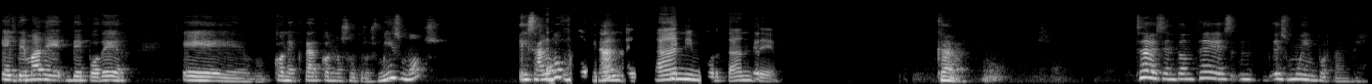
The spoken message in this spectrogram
el tema de, poder eh, conectar con nosotros mismos es algo tan Tan importante. Claro. ¿Sabes? Entonces es muy importante.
